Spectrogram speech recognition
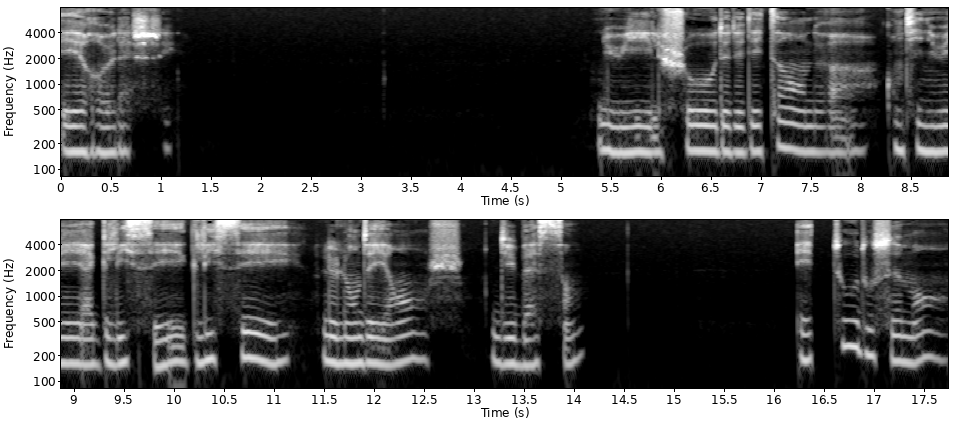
et relâché. L'huile chaude de détente va continuer à glisser, glisser le long des hanches, du bassin et tout doucement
